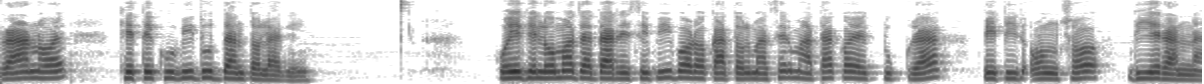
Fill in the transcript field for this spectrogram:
গ্রান হয়, খেতে খুবই দুর্দান্ত লাগে। হয়ে গেল মজাদার রেসিপি, বড় কাতল মাছের মাথা কয়েক টুকরা, পেটির অংশ দিয়ে রান্না।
